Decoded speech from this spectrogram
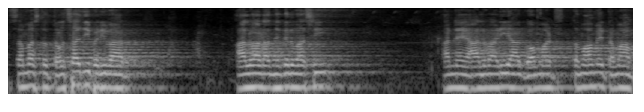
સમસ્ત તળસાજી પરિવાર, આલવાડા નગરવાસી અને આલવાડિયા ગોમઠ તમામે તમામ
